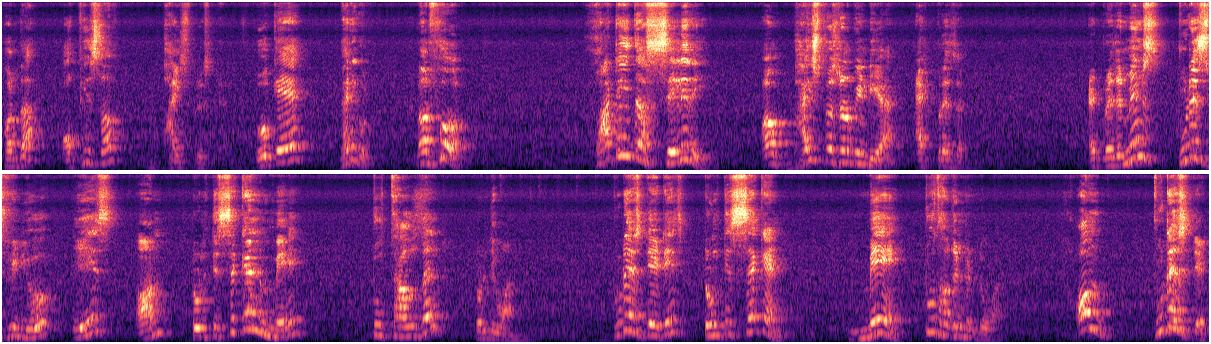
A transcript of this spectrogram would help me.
for the office of Vice President. Okay, very good. Number four, what is the salary of Vice President of India at present? At present means today's video is on 22nd May 2021. Today's date is 22nd May 2021. On today's date,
